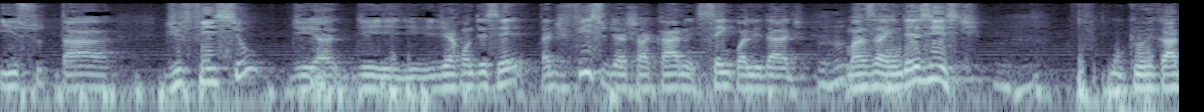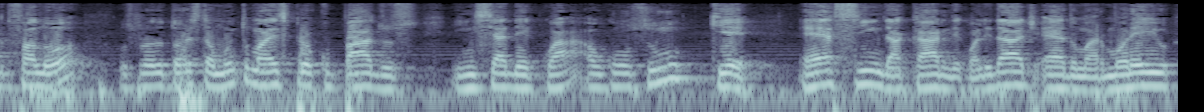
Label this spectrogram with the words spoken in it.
isso está difícil de, de, de, de acontecer, está difícil de achar carne sem qualidade, mas ainda existe. O que o Ricardo falou, os produtores estão muito mais preocupados em se adequar ao consumo que é sim da carne de qualidade, é do marmoreio,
